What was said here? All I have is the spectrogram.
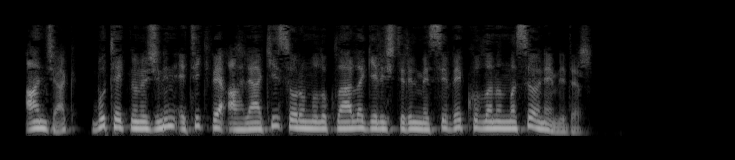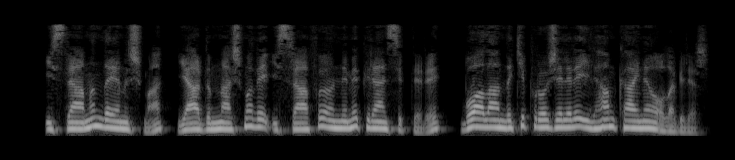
Ancak, bu teknolojinin etik ve ahlaki sorumluluklarla geliştirilmesi ve kullanılması önemlidir. İslam'ın dayanışma, yardımlaşma ve israfı önleme prensipleri, bu alandaki projelere ilham kaynağı olabilir.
